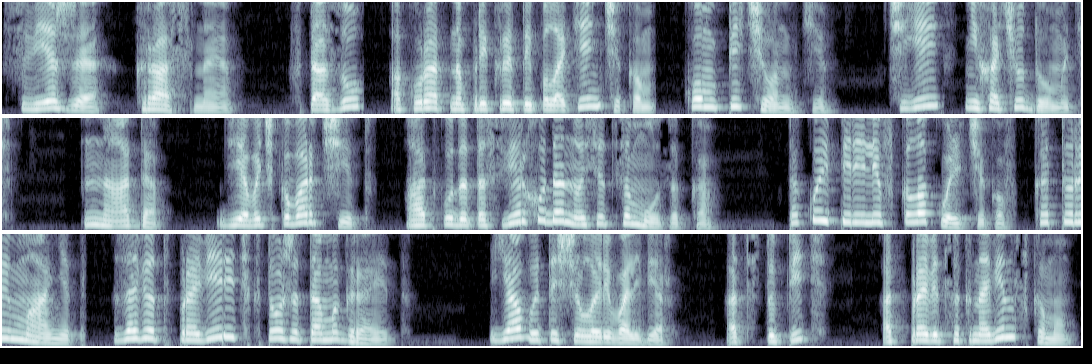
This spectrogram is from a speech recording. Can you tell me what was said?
свежее, красное. В тазу, аккуратно прикрытый полотенчиком, ком печенки. Чьей, не хочу думать. Надо. Девочка ворчит, а откуда-то сверху доносится музыка. Такой перелив колокольчиков, который манит, Зовет проверить, кто же там играет. Я вытащила револьвер. Отступить? Отправиться к Новинскому?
